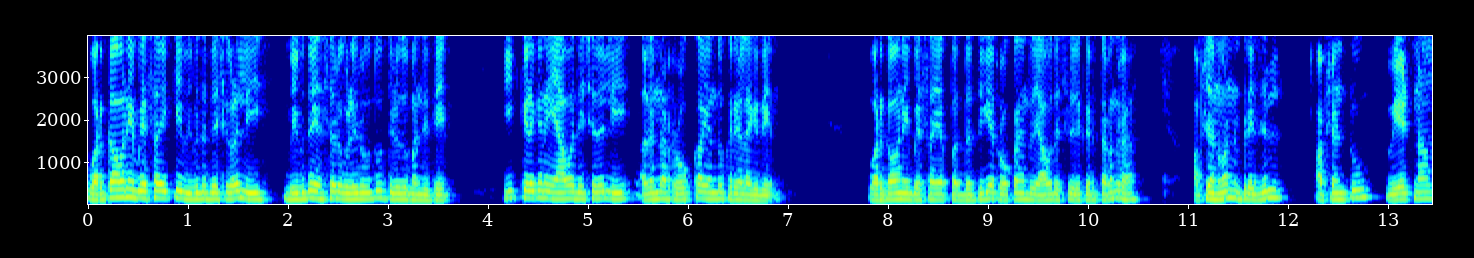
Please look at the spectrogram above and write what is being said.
ವರ್ಗಾವಣೆ ಬೇಸಾಯಕ್ಕೆ ವಿವಿಧ ದೇಶಗಳಲ್ಲಿ ವಿವಿಧ ಹೆಸರುಗಳಿರುವುದು ತಿಳಿದು ಬಂದಿದೆ. ಈ ಕೆಳಗಿನ ಯಾವ ದೇಶದಲ್ಲಿ ಅದನ್ನು ರೋಕ ಎಂದು ಕರೆಯಲಾಗಿದೆ? ವರ್ಗಾವಣೆ ಬೇಸಾಯ ಪದ್ಧತಿಗೆ ರೋಕ ಎಂದು ಯಾವ ದೇಶದಲ್ಲಿ ಕರೀತಾರೆ ಅಂದ್ರೆ option one Brazil option two Vietnam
